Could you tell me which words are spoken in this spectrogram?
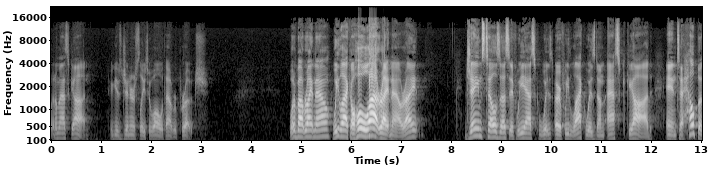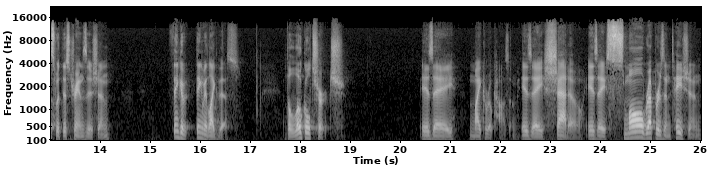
let him ask God, who gives generously to all without reproach. What about right now? We lack a whole lot right now, right? James tells us if we ask or if we lack wisdom, ask God, and to help us with this transition, think of think of it like this. The local church is a microcosm, is a shadow, is a small representation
